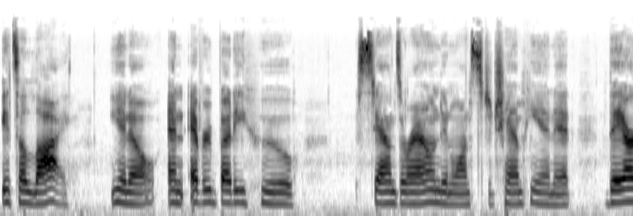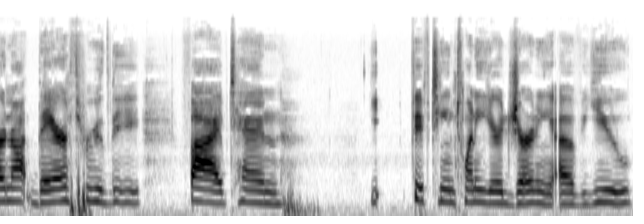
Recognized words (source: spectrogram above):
it's a lie, you know, and everybody who stands around and wants to champion it they are not there through the five, ten 15, 20 year journey of you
